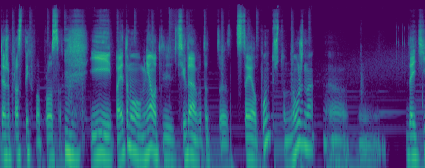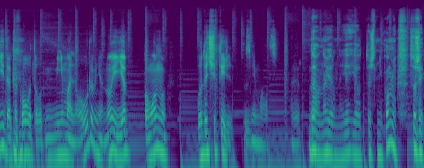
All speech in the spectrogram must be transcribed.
даже простых вопросах. Угу. И поэтому у меня вот всегда вот этот э, стоял пункт, что нужно э, дойти до какого-то вот минимального уровня. Ну, и я, по-моему, года четыре занимался наверное. Да, наверное, я, я вот точно не помню. Слушай,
